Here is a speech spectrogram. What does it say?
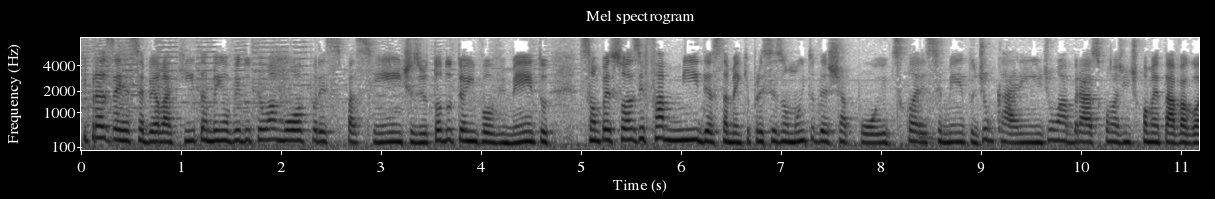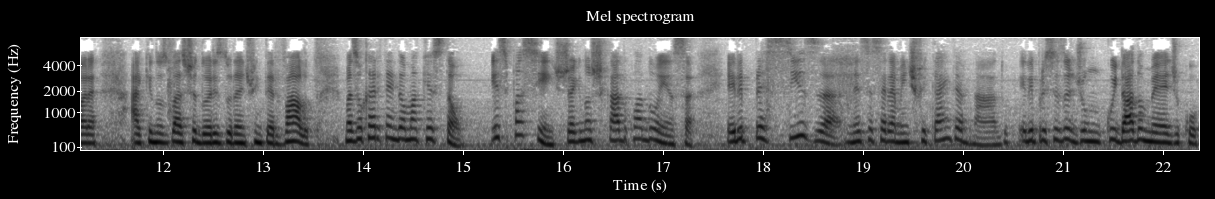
que prazer recebê-la aqui e também ouvir do teu amor por esses pacientes, de todo o teu envolvimento. São pessoas e famílias também que precisam muito deste apoio, de esclarecimento, de um carinho, de um abraço, como a gente comentava agora aqui nos bastidores durante o intervalo. Mas eu quero entender uma questão. Esse paciente diagnosticado com a doença, ele precisa necessariamente ficar internado? Ele precisa de um cuidado médico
